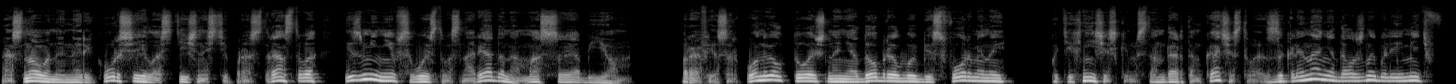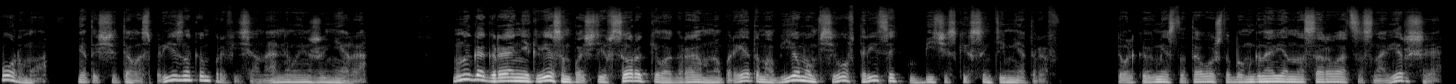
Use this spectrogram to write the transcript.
основанной на рекурсии эластичности пространства, изменив свойства снаряда на массу и объем. Профессор Конвилл точно не одобрил бы бесформенный, по техническим стандартам качества, заклинания должны были иметь форму. Это считалось признаком профессионального инженера. Многогранник весом почти в 40 килограмм, но при этом объемом всего в 30 кубических сантиметров. Только вместо того, чтобы мгновенно сорваться с навершия,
